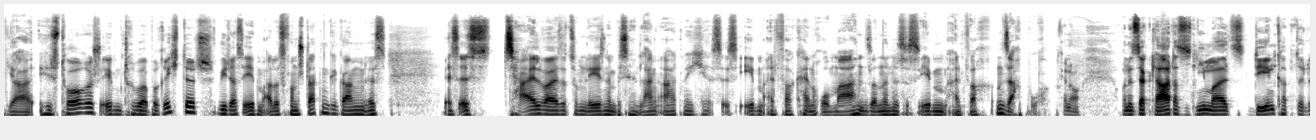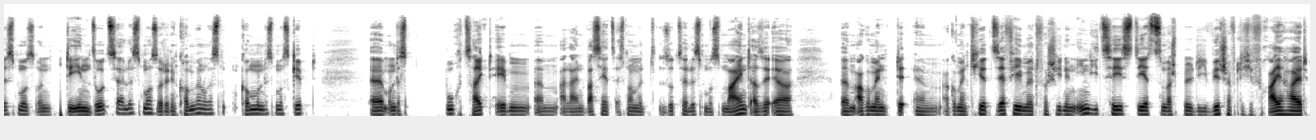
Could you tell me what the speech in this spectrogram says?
ja historisch eben drüber berichtet, wie das eben alles vonstatten gegangen ist. Es ist teilweise zum Lesen ein bisschen langatmig. Es ist eben einfach kein Roman, sondern es ist eben einfach ein Sachbuch. Genau. Und es ist ja klar, dass es niemals den Kapitalismus und den Sozialismus oder den Kommunismus gibt. Ähm, und das Buch zeigt eben ähm, allein, was er jetzt erstmal mit Sozialismus meint. Also er ähm, argumentiert sehr viel mit verschiedenen Indizes, die jetzt zum Beispiel die wirtschaftliche Freiheit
